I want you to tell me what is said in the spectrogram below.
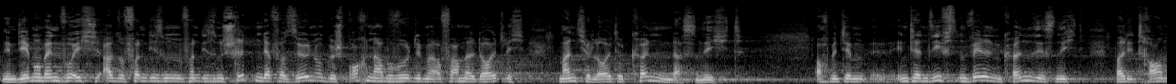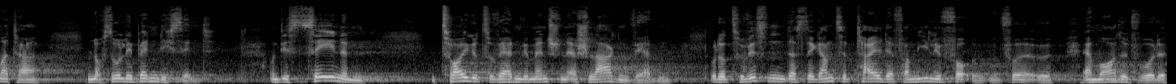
In dem Moment, wo ich also von, diesem, von diesen Schritten der Versöhnung gesprochen habe, wurde mir auf einmal deutlich, manche Leute können das nicht. Auch mit dem intensivsten Willen können sie es nicht, weil die Traumata noch so lebendig sind. Und die Szenen, Zeuge zu werden, wie Menschen erschlagen werden oder zu wissen, dass der ganze Teil der Familie vor, vor, äh, ermordet wurde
